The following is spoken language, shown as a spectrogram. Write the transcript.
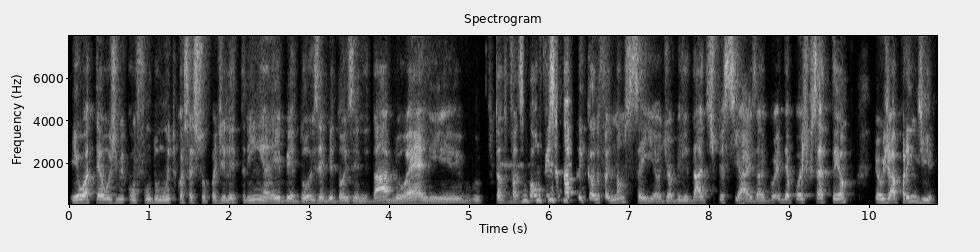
Eu até hoje me confundo muito com essa sopa de letrinha, EB2, EB2NW, L, tanto faz qual você está aplicando? Eu falei, não sei, é de habilidades especiais. Depois que você é tempo, eu já aprendi.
